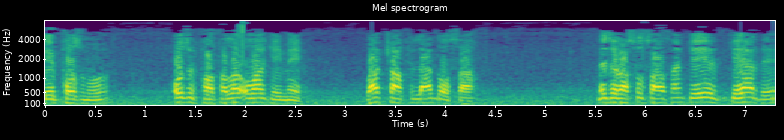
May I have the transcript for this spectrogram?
şey pozmur, o cür paltarlar olar geymək. Var kafirlər də olsa, necə Rasul salsan geyir, geyərdi,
